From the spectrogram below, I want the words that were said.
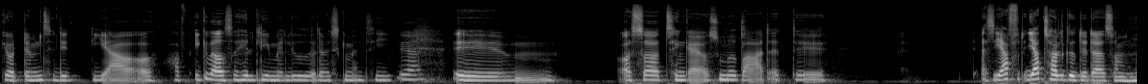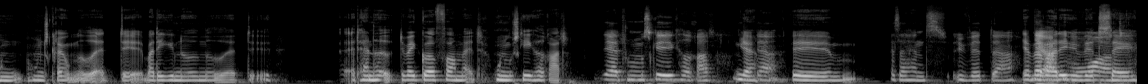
gjort dem til det, de er, og har ikke været så heldige med livet, eller hvad skal man sige. Ja. Øh, og så tænker jeg også umiddelbart, at... Øh, altså jeg, jeg tolkede det der, som hun, hun skrev med, at øh, var det ikke noget med, at, øh, at han havde, det var ikke godt for ham, at hun måske ikke havde ret. Ja, at hun måske ikke havde ret. Ja. Ja. Øh, Altså hans Yvette der. ja, hvad Ja, var det, moren. Yvette sagde?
